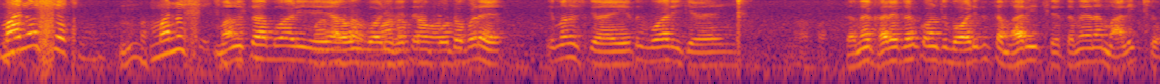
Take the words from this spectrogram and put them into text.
મનુષ્ય છું? મનુષ્ય મનુષ્ય બોડી આવું બોડી ફોટો પડે એ મનુષ્ય કહેવાય એ તો બોડી કહેવાય. તમે ખરેખર કોણ છો? બોડી તો તમારી છે તમે એના માલિક છો.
